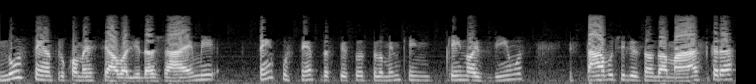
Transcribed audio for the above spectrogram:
No centro comercial ali da Jaime, 100% das pessoas, pelo menos quem, quem nós vimos, estava utilizando a máscara.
